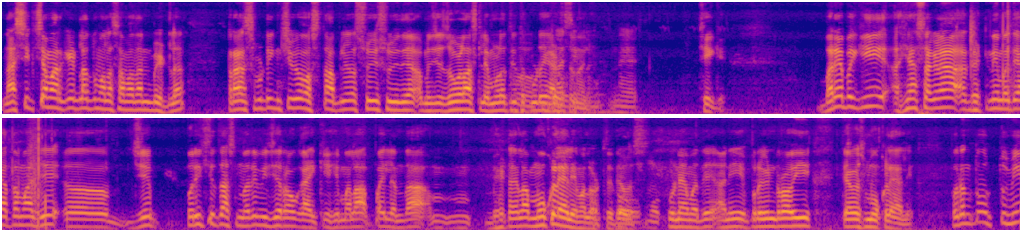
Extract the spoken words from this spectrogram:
नाशिकच्या मार्केटला तुम्हाला समाधान भेटलं. ट्रान्सपोर्टिंगची व्यवस्था आपल्याला सोयी सुविधा म्हणजे जवळ असल्यामुळे तिथं हो, कुठे अडचण आली नाशिकला. नाही. ठीक आहे. बऱ्यापैकी ह्या सगळ्या घटनेमध्ये आता माझे जे परिचित असणारे विजयराव गायके हे मला पहिल्यांदा भेटायला मोकळे आले मला वाटतं त्यावेळेस पुण्यामध्ये आणि प्रवीणरावही त्यावेळेस मोकळे आले. परंतु तुम्ही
